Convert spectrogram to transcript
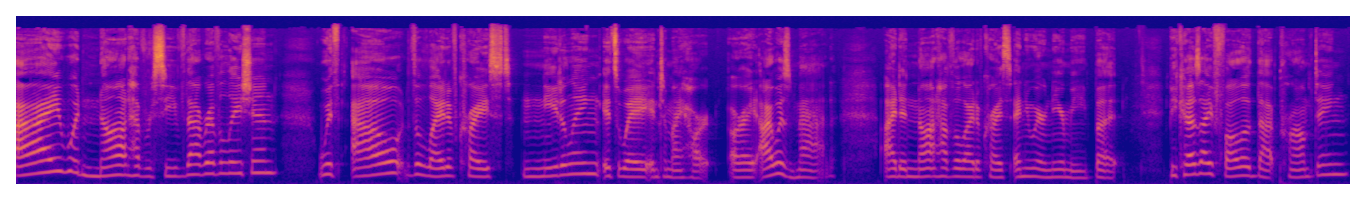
I would not have received that revelation without the light of Christ needling its way into my heart. All right, I was mad. I did not have the light of Christ anywhere near me, but because I followed that prompting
